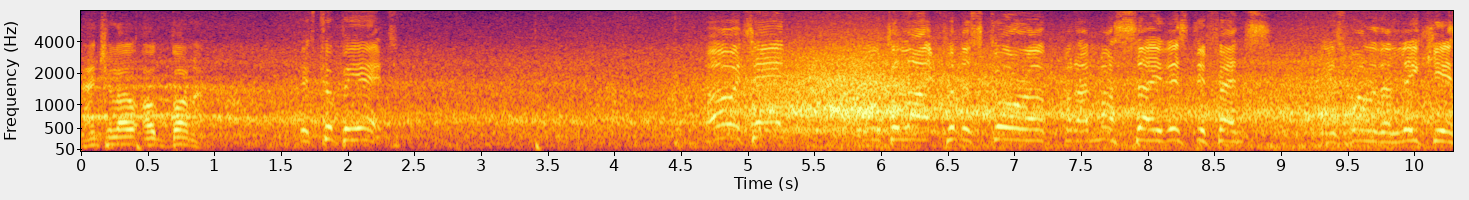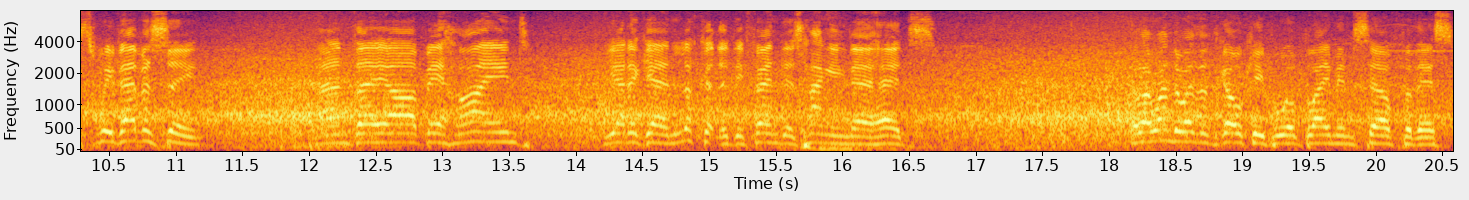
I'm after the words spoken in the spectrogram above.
Angelo Ogbonna. This could be it. Oh, it's in! Oh, delight for the scorer, but I must say this defence is one of the leakiest we've ever seen. And they are behind yet again. Look at the defenders hanging their heads. Well, I wonder whether the goalkeeper will blame himself for this,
